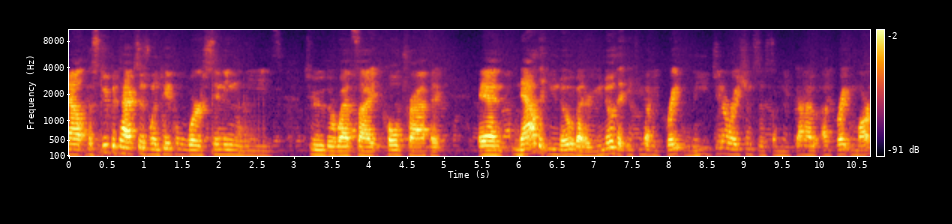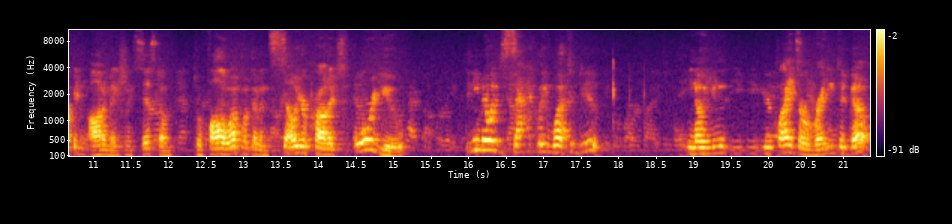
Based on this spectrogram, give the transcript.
Now, the stupid tax is when people were sending leads to their website, cold traffic, and now that you know better, you know that if you have a great lead generation system, you've got a, a great marketing automation system to follow up with them and sell your products for you, then you know exactly what to do. You know, you, you your clients are ready to go.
